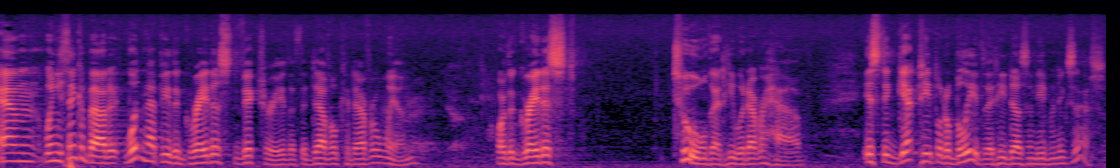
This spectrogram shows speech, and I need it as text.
And when you think about it, wouldn't that be the greatest victory that the devil could ever win, or the greatest tool that he would ever have, is to get people to believe that he doesn't even exist?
